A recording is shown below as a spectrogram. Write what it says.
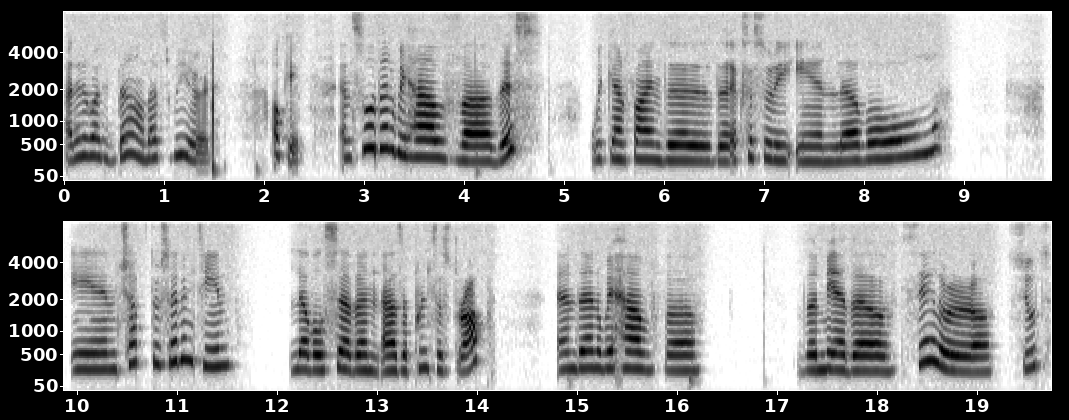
I didn't write it down. That's weird. Okay. And so then we have uh, this. We can find the the accessory in level in chapter 17 level 7 as a princess drop. And then we have uh, the the sailor uh, suit.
